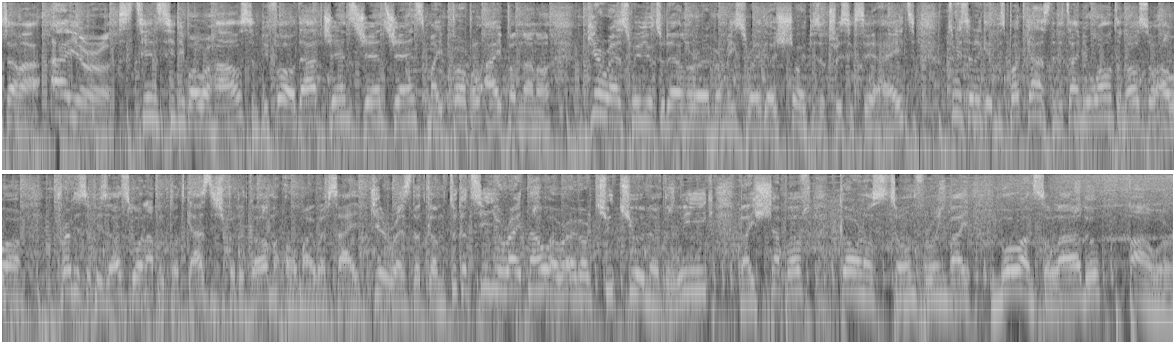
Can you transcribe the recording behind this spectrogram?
KETTAMA, Higher, Steel City Powerhouse, and before that, James, James, James, my purple iPod Nano. Gil Everest with you today on the Evermix Radio Show, episode 368. To listen again this podcast anytime you want, and also our previous episodes, go on Apple Podcast, djpod.com, or my website, gearless.com. To continue right now, our ever tune of the week by Shapoff, Cornerstone, following by Moran Solardo, Power.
